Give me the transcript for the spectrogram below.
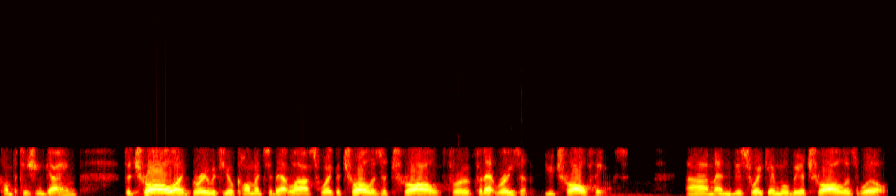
competition game. The trial, I agree with your comments about last week. The trial is a trial for for that reason. You trial things, um, and this weekend will be a trial as well.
